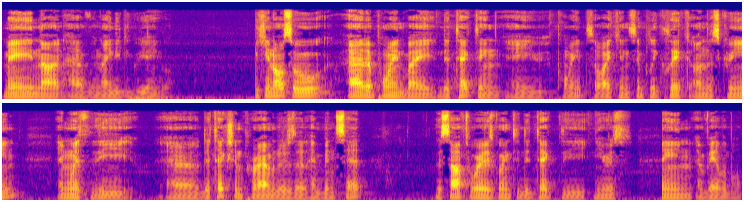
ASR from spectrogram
may not have a 90 degree angle. We can also add a point by detecting a point. So I can simply click on the screen and with the uh, detection parameters that have been set the software is going to detect the nearest plane available.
